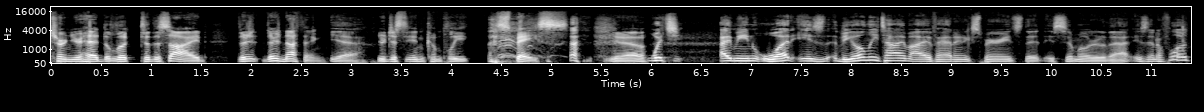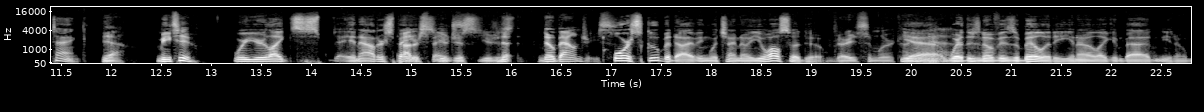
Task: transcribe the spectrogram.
turn your head to look to the side, there's there's nothing. Yeah. You're just in complete space. you know. Which, I mean, what is the only time I've had an experience that is similar to that is in a float tank. Yeah. Me too. where you're like in outer space. Outer space. You're just you're just no, boundaries. or scuba diving, which I know you also do. Very similar. Kind Yeah, of, where there's no visibility, you know, like in bad, you know,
